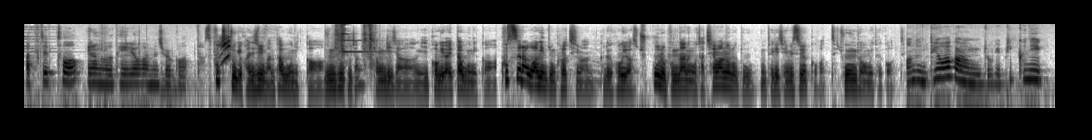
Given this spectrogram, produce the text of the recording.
맛집 투어 이런 거 데려가면 좋을 것 같아. 스포츠 쪽에 관심이 많다 보니까 문수구장, 경기장이 거기가 있다 보니까 코스라고 하긴 좀 그렇지만 그래도 거기 가서 축구를 본다는 것 자체만으로도 좀 되게 재밌을 것 같아. 좋은 경험이 될 것 같아. 완전 태화강 쪽에 피크닉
